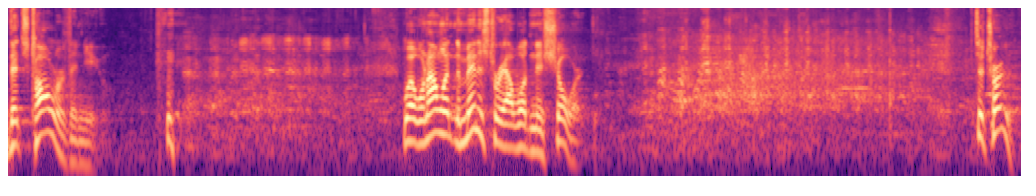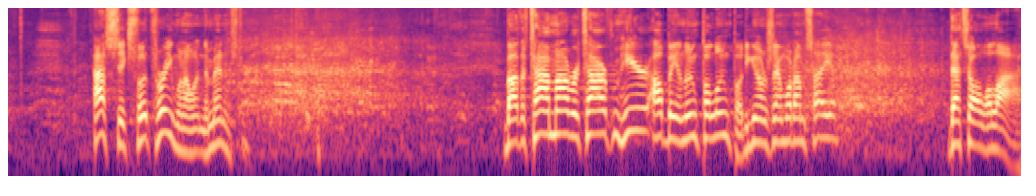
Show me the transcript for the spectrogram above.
that's taller than you? well, when I went into ministry, I wasn't this short. It's the truth. I was six foot three when I went into ministry. By the time I retire from here, I'll be an Oompa Loompa. Do you understand what I'm saying? That's all a lie.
